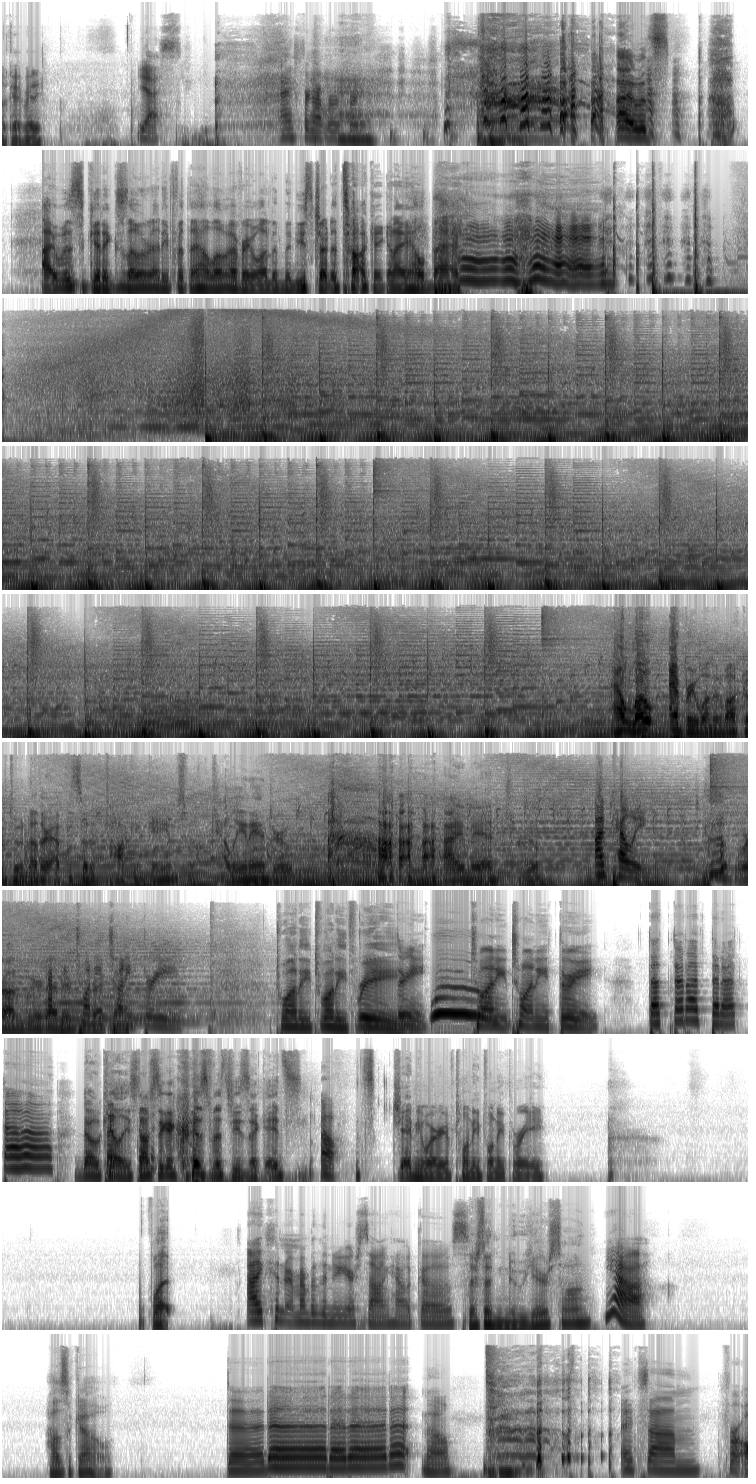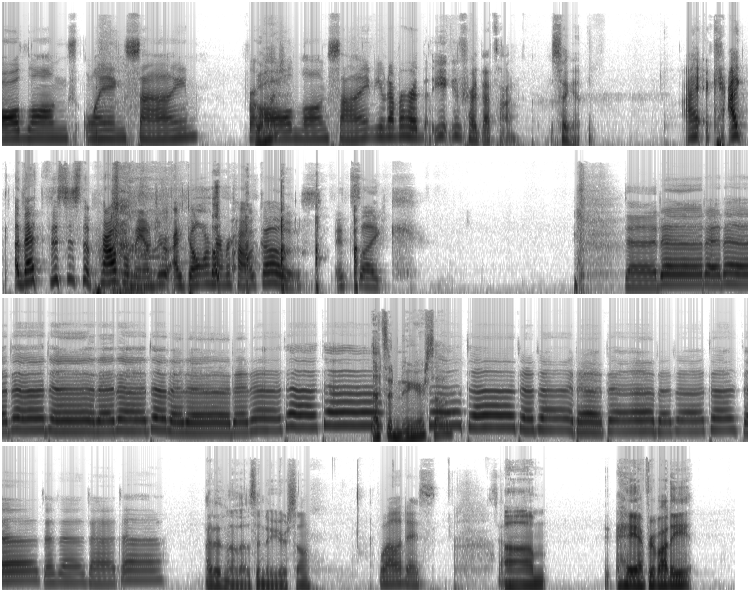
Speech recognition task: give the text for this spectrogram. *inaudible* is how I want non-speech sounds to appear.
Okay, ready? Yes. I forgot we're recording. *laughs* I was I was getting so ready for the hello everyone and then you started talking and I held back. *laughs* Hello everyone and welcome to another episode of Talking Games with Kellie and Andrew. *laughs* I'm Andrew. I'm Kellie. *laughs* We're on Weird Happy Energy right now. 2023. 2023. Three. Woo! 2023. Da, da, da, da, da, da. No, Kellie, stop singing *laughs* Christmas music. It's Oh, it's January of 2023. What? I couldn't remember the New Year song, how it goes. There's a New Year's song? Yeah. How's it go? Da, da, da, da, da. No. *laughs* It's um for all long lang syne. For What? all long syne. You've never heard that? You, you've heard that song. Sing it. I, I that this is the problem, Andrew. I don't remember how it goes. It's like that's a New Year song? I didn't know that was a New Year song. Well, it is. So. Um, hey, everybody.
